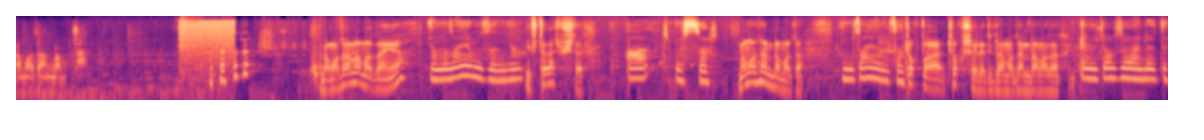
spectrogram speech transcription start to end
Ramazan Ramazan. Ramazan Ramazan ya. Ramazan Ramazan ya. İftar açmışlar. Açmışlar. Ramazan Ramazan. Ramazan Ramazan. Çok ba- çok söyledik Ramazan Ramazan sanki. Evet çok söyledi.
